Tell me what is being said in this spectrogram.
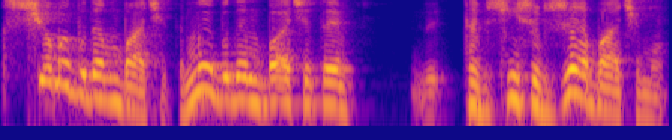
Що ми будемо бачити? Ми будемо бачити, точніше вже бачимо,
